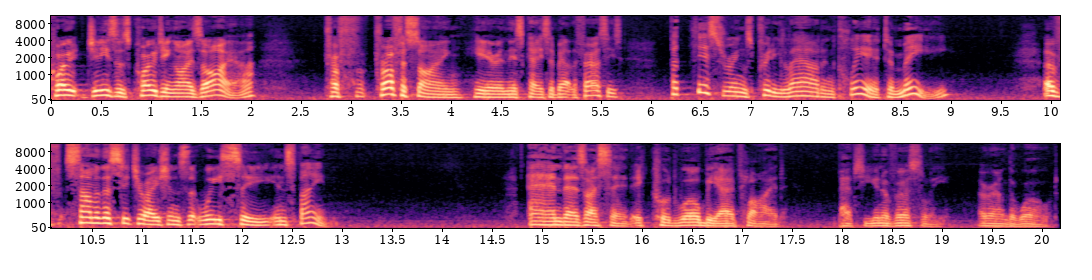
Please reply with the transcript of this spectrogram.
quote, Jesus quoting Isaiah, prof- prophesying here in this case about the Pharisees. But this rings pretty loud and clear to me of some of the situations that we see in Spain. And as I said, it could well be applied, perhaps universally, around the world.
